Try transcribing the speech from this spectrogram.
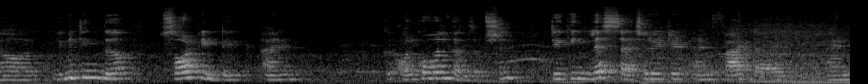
uh, limiting the salt intake and alcohol consumption, taking less saturated and fat diet and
